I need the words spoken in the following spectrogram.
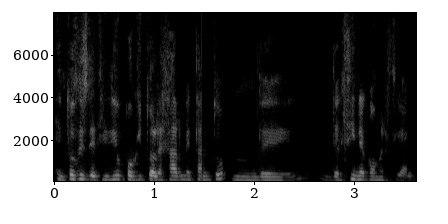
Entonces decidí un poquito alejarme tanto mm, del cine comercial.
